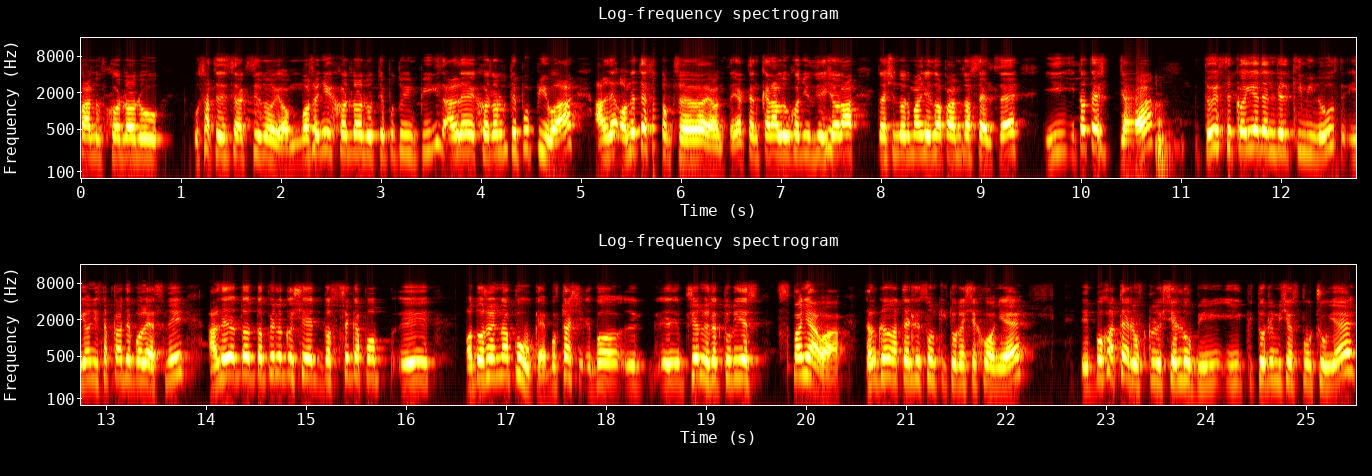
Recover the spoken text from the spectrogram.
fanów horroru usatysfakcjonują. Może nie horroru typu Twin Peaks, ale horroru typu Piła, ale one też są przerażające. Jak ten kanał uchodzi z jeziora, to ja się normalnie złapałem za serce i, i to też działa. Tu jest tylko jeden wielki minus i on jest naprawdę bolesny, ale do, dopiero go się dostrzega po y, odłożeniu na półkę, bo, w czasie, bo y, y, przyjemność lektury jest wspaniała. Ze względu na te rysunki, które się chłonie, bohaterów, których się lubi i którymi się współczuje,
